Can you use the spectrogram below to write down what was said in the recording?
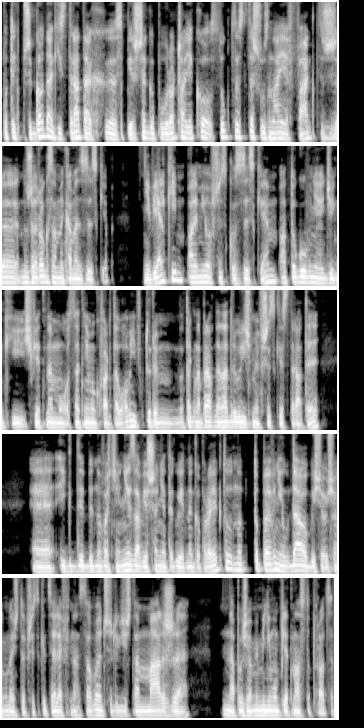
Po tych przygodach i stratach z pierwszego półrocza jako sukces też uznaję fakt, że, że rok zamykamy z zyskiem. Niewielkim, ale mimo wszystko z zyskiem, a to głównie dzięki świetnemu ostatniemu kwartałowi, w którym no, tak naprawdę nadrobiliśmy wszystkie straty. E, I gdyby no właśnie nie zawieszenie tego jednego projektu, no to pewnie udałoby się osiągnąć te wszystkie cele finansowe, czyli gdzieś tam marże na poziomie minimum 15%.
